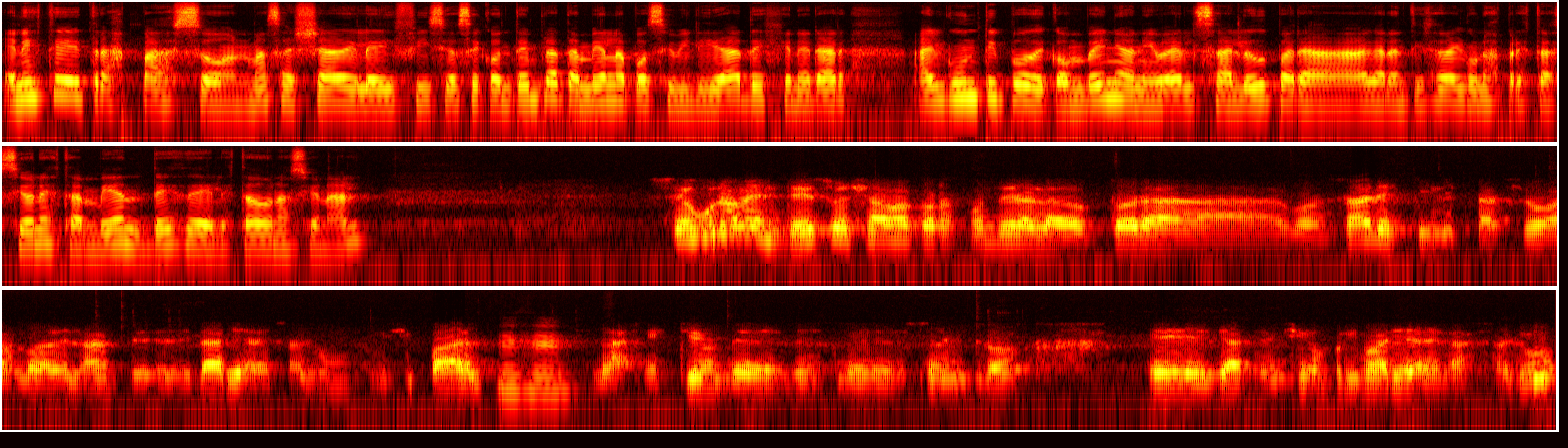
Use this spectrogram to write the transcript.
en este traspaso, más allá del edificio, ¿se contempla también la posibilidad de generar algún tipo de convenio a nivel salud para garantizar algunas prestaciones también desde el Estado Nacional? Seguramente, eso ya va a corresponder a la doctora González, quien está llevando adelante desde el área de salud municipal la gestión de, este centro eh, de atención primaria de la salud.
